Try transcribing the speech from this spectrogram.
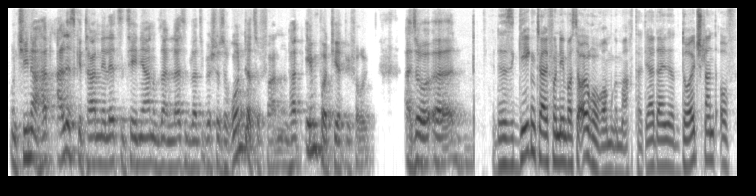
Und China hat alles getan in den letzten zehn Jahren, um seine Leistungsplatzüberschüsse runterzufahren und hat importiert wie verrückt. Also äh, das ist das Gegenteil von dem, was der Euroraum gemacht hat. Ja, da Deutschland auf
